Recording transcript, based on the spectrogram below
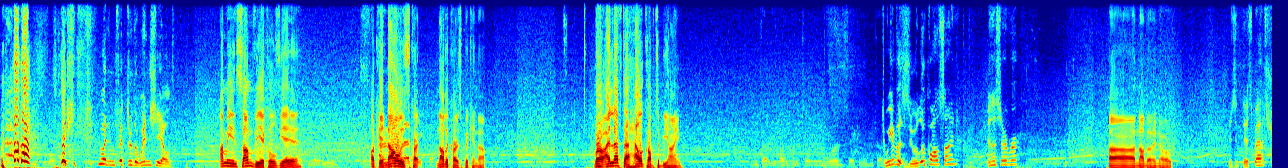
You wouldn't fit through the windshield. I mean, some vehicles, yeah. Okay, I don't know now it's car. vehicle. Now the car's picking up. Bro, I left a helicopter behind. Let me try to reload the group chat. Give me one second. Let me try Do we have a Zulu call sign in the server? Uh, not that I know. Is it dispatch?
